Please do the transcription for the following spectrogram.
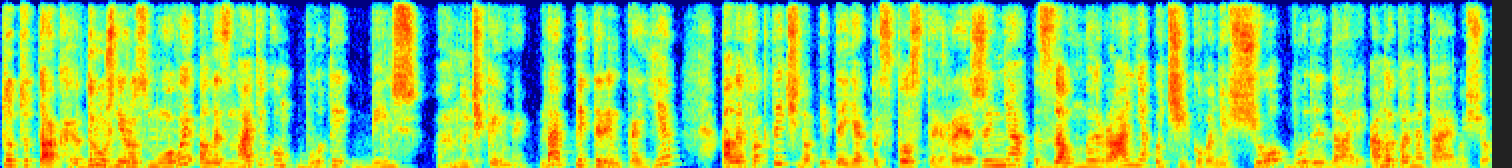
Тут так, дружні розмови, але з натяком бути більш гнучкими. Да? Підтримка є, але фактично іде якби спостереження, завмирання, очікування, що буде далі. А ми пам'ятаємо, що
